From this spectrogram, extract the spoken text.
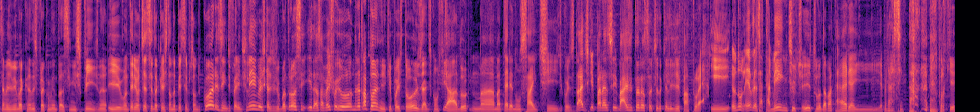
temas bem bacanas pra comentar, assim, spins, né? E o anterior tinha sido a questão da percepção de cores em diferentes línguas que a Jujuba trouxe, e dessa vez foi o André Trapani, que postou, já desconfiado, uma matéria num site de curiosidades que parece mais interessante do que ele de fato é. E eu não lembro exatamente o título da matéria, e é melhor assim, tá? Porque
